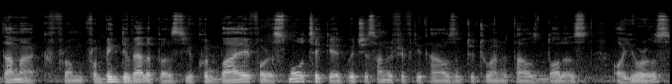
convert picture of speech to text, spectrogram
Damac, from, from big developers, you could buy for a small ticket, which is 150,000 to 200,000 dollars or euros,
